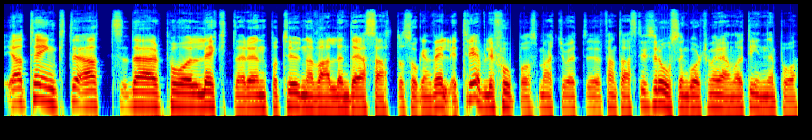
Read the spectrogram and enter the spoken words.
Jag tänkte att där på läktaren på Tunavallen där jag satt och såg en väldigt trevlig fotbollsmatch och ett eh, fantastiskt Rosengård som jag redan varit inne på,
